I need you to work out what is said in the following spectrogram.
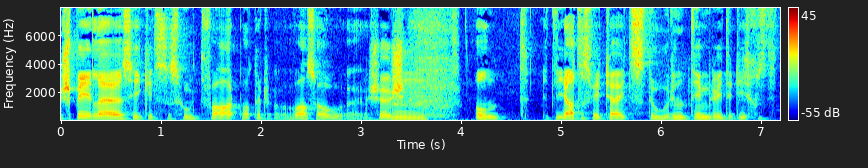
spielen, sei jetzt das Hautfarbe oder was auch äh, sonst. Mhm. Und ja, das wird ja jetzt dauernd immer wieder diskutiert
